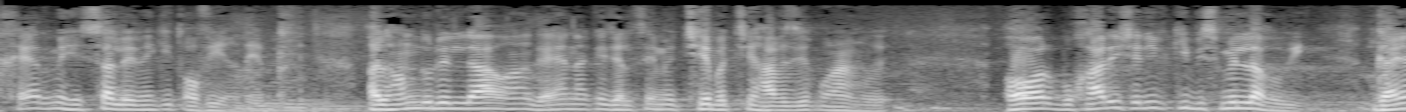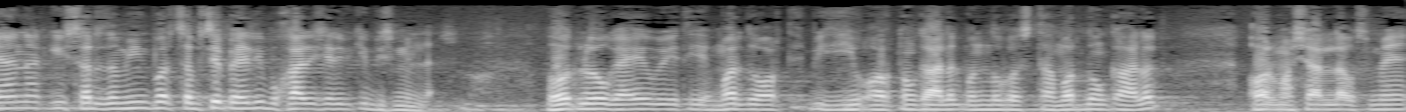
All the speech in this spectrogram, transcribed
خیر میں حصہ لینے کی توفیق دے۔ الحمد للہ وہاں گیا نا کے جلسے میں چھ بچے حافظ قرآن ہوئے۔ اور بخاری شریف کی بسم اللہ ہوئی گیانا کی سرزمین پر سب سے پہلی بخاری شریف کی بسم اللہ بہت لوگ آئے ہوئے تھے۔ مرد عورتیں بھی عورتوں کا الگ بندوبست تھا، مردوں کا الگ۔ اور ماشاء اللہ اس میں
